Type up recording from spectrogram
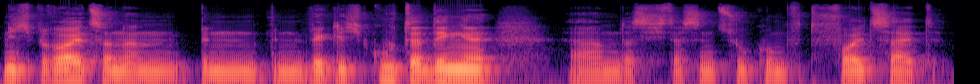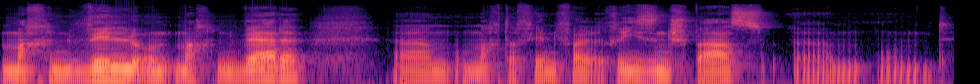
nicht bereut, sondern bin, bin wirklich guter Dinge, ähm, dass ich das in Zukunft Vollzeit machen will und machen werde. Ähm, und macht auf jeden Fall riesen Spaß. Ähm, und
